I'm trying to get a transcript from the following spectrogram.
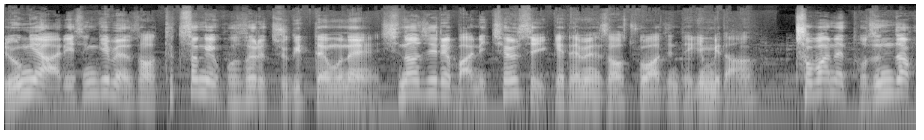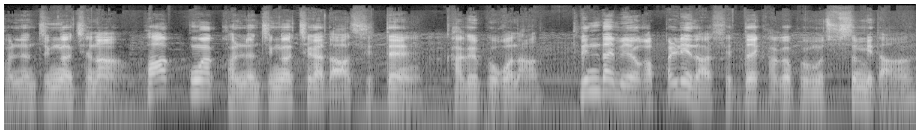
용의 알이 생기면서 특성의 고소를 주기 때문에 시너지를 많이 채울 수 있게 되면서 좋아진 덱입니다. 초반에 도전자 관련 증강체나 화학공학 관련 증강체가 나왔을 때 각을 보거나 트린다미어가 빨리 나왔을 때 각을 보면 좋습니다.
